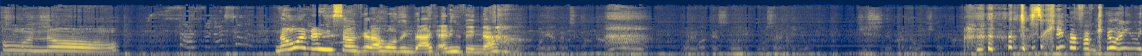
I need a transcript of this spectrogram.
Oh no. No wonder he's so good at holding back anything now. Just to keep her from killing me.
